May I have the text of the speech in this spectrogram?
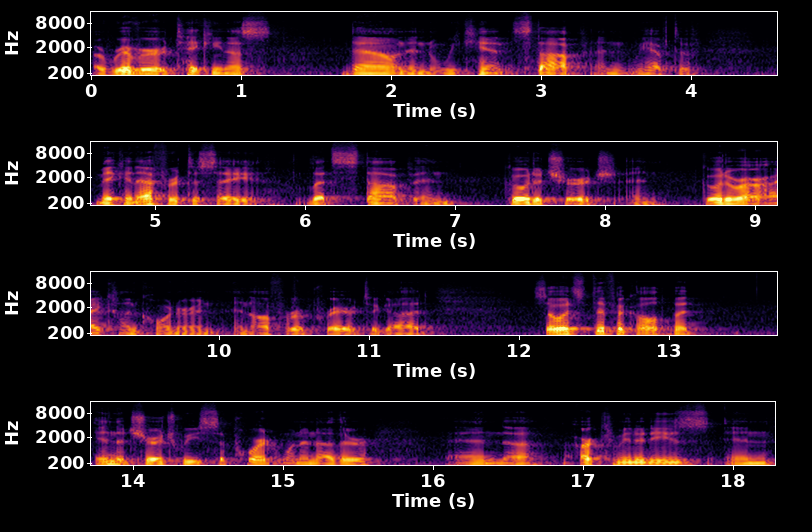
a river taking us down and we can't stop and we have to make an effort to say, let's stop and go to church and go to our icon corner and, and offer a prayer to God. So it's difficult, but in the church we support one another and uh, our communities in,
